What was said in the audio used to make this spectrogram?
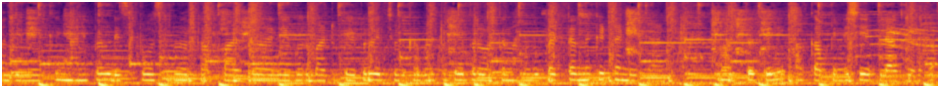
അതിലേക്ക് ഞാനിപ്പോൾ ഡിസ്പോസിബിൾ ഒരു കപ്പായിട്ട് അതിലേക്ക് ഒരു ബട്ടർ പേപ്പർ വെച്ച് കൊടുക്കുക. ബട്ടർ പേപ്പർ വെക്കുക നമുക്ക് പെട്ടെന്ന് കിട്ടേണ്ടിയിട്ടാണ് മൊത്തത്തിൽ ആ കപ്പിന്റെ ഷേപ്പിലാക്കി എടുക്കാം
